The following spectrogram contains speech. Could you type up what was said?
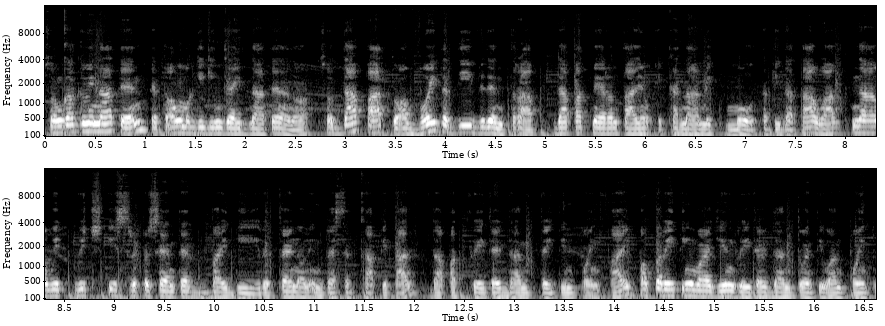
So ang gagawin natin, ito ang magiging guide natin. Ano? So dapat, to avoid the dividend trap, dapat meron tayong economic mode na tinatawag na with, which is represented by the return on invested capital. Dapat greater than 13.5, operating margin greater than 21.1,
